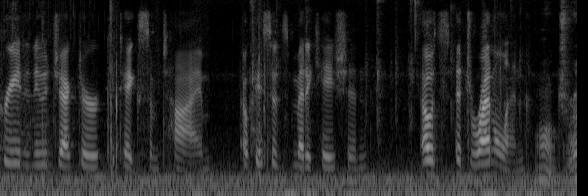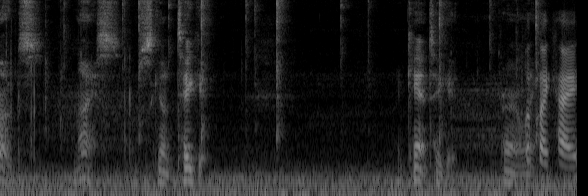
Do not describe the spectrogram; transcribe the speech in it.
Create a new injector could take some time. Okay, so it's medication. Oh, it's adrenaline. Oh, drugs. Nice. I'm just gonna take it. I can't take it, apparently. Looked like I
